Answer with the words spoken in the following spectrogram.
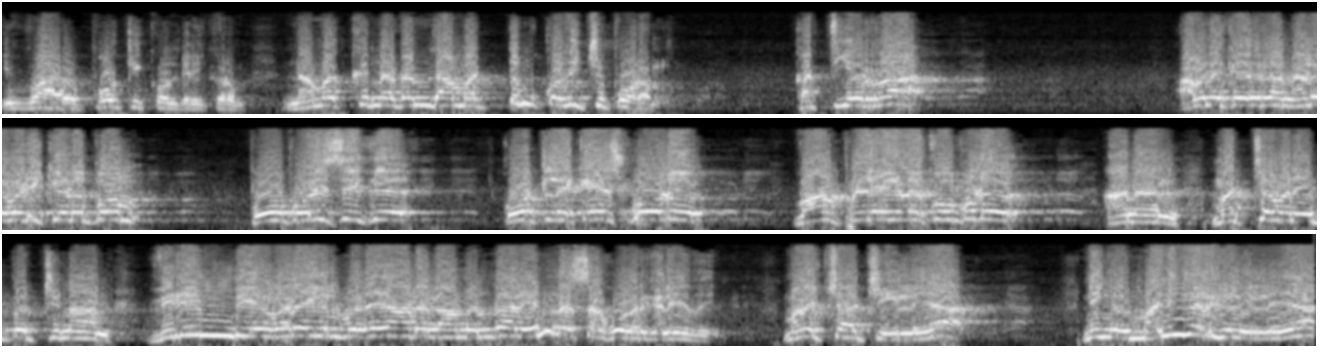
இவ்வாறு போக்கிக் கொண்டிருக்கிறோம். நமக்கு நடந்தா மட்டும் கொதிச்சு போறோம். கத்தியர்றா அவனுக்கு எதிராக நடவடிக்கை எடுப்போம். போ போலீஸுக்கு. கோர்ட்ல கேஸ் போடு. வா பிள்ளைகளை கூப்பிடு. ஆனால் மற்றவனை பற்றி நான் விரும்பிய வரையில் விளையாடலாம் என்றால் என்ன சகோதரர்கள் இது? மனச்சாட்சி இல்லையா? நீங்கள் மனிதர்கள் இல்லையா?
